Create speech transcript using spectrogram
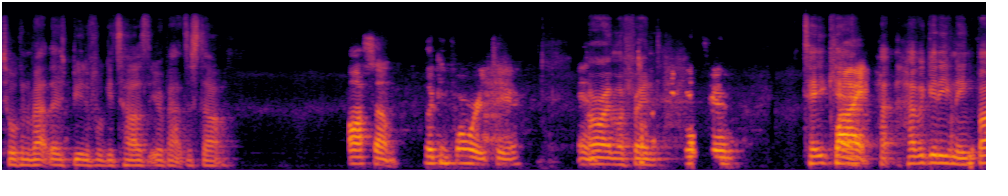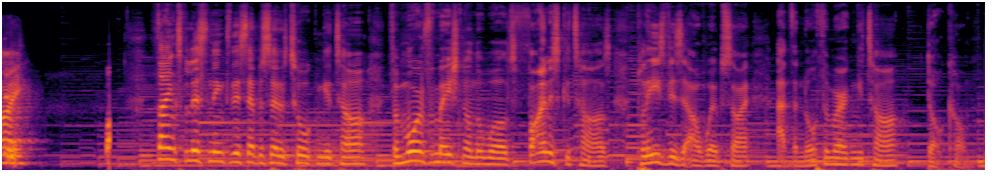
talking about those beautiful guitars that you're about to start. Awesome. Looking forward to. All right, my friend. Take care. Ha- have a good evening. Bye. Thanks for listening to this episode of Talking Guitar. For more information on the world's finest guitars, please visit our website at thenorthamericanguitar.com.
